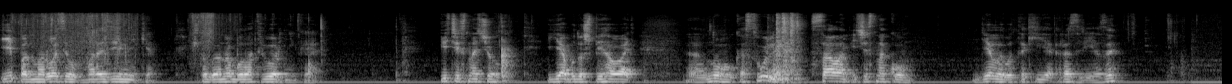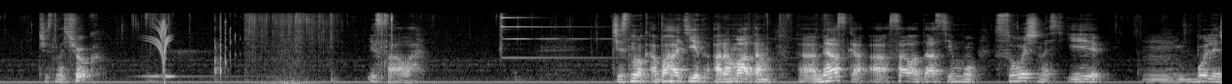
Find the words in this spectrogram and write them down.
И подморозил в морозильнике, чтобы оно было тверденькое и чесночок. Я буду шпиговать э, ногу косули салом и чесноком. Делаю вот такие разрезы. Чесночок и сало. Чеснок обогатит ароматом э, мяска, а сало даст ему сочность и более,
